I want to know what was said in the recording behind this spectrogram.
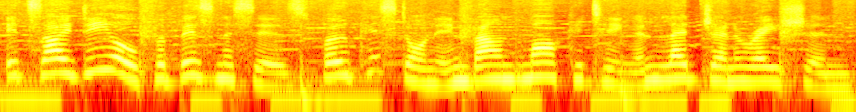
It's ideal for businesses focused on inbound marketing and lead generation,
